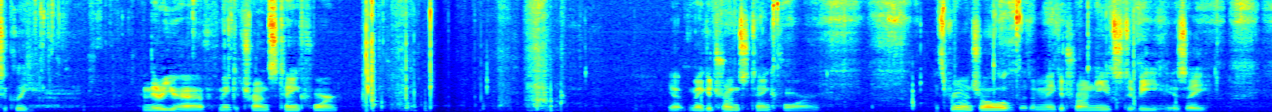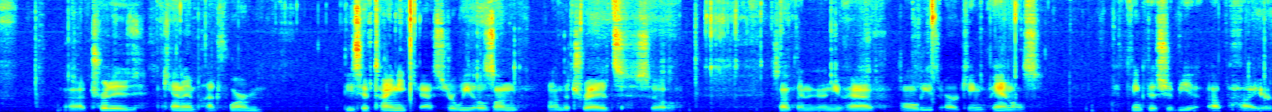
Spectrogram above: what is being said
Basically. And there you have Megatron's tank form. Yep, Megatron's tank form. It's pretty much all that a Megatron needs to be, is a uh, treaded cannon platform. These have tiny caster wheels on, on the treads, so something, and then you have all these arcing panels. I think this should be up higher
